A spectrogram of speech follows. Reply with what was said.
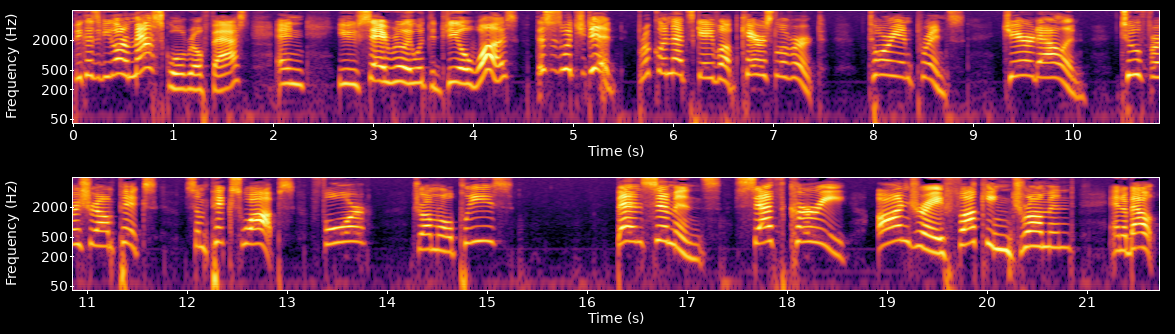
Because if you go to math school real fast and you say really what the deal was, this is what you did. Brooklyn Nets gave up Caris LeVert, Taurean Prince, Jarrett Allen, two first round picks, some pick swaps, four, drumroll please, Ben Simmons, Seth Curry, Andre fucking Drummond, and about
